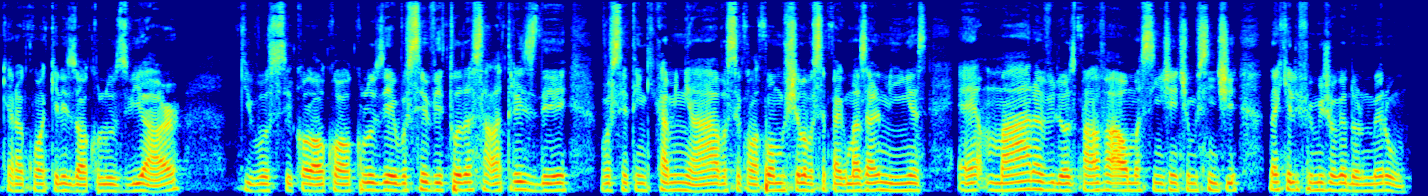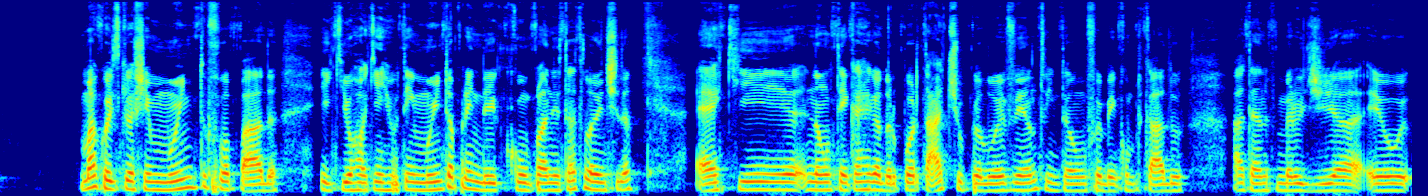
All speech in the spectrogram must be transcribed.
que era com aqueles óculos VR, que você coloca óculos e aí você vê toda a sala 3D, você tem que caminhar, você coloca uma mochila, você pega umas arminhas. É maravilhoso para lavar a alma, assim, gente. Eu me senti naquele filme Jogador Número 1. Uma coisa que eu achei muito flopada e que o Rock in Rio tem muito a aprender com o Planeta Atlântida é que não tem carregador portátil pelo evento, então foi bem complicado até no primeiro dia eu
